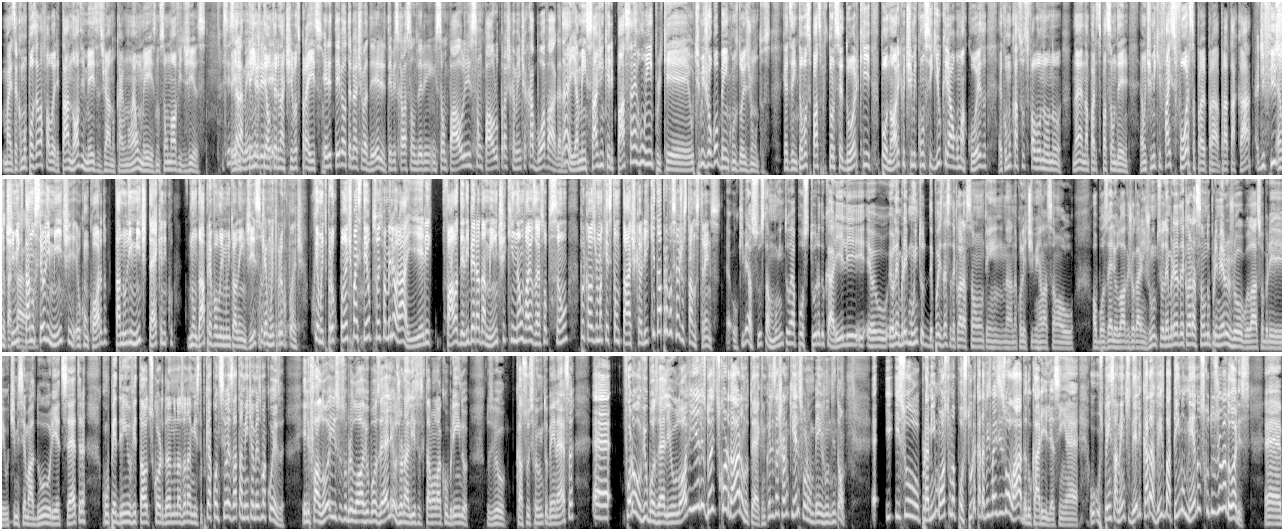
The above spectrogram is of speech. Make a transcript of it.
Mas é como o Pozella falou, ele tá há nove meses já no cargo, não é um mês, não são nove dias. Sinceramente, ele tem que ele, ter alternativas para isso. Ele teve a alternativa dele, ele teve a escalação dele em São Paulo e São Paulo praticamente acabou a vaga, né? É, e a mensagem que ele passa é ruim, porque o time jogou bem com os dois juntos. Quer dizer, então você passa pro torcedor que, pô, na hora que o time conseguiu criar alguma coisa, é como o Cassus falou no, no né, na participação dele, é um time que faz força para atacar. É difícil É um atacar, time que tá no né? seu limite, eu concordo, tá no limite técnico, não dá para evoluir muito além disso. O que é muito preocupante. O que é muito preocupante, mas tem opções para melhorar. E ele fala deliberadamente que não vai usar essa opção por causa de uma questão tática ali que dá para você ajustar nos treinos. É, o que me assusta muito é a postura do Carilli. Eu, eu lembrei muito, depois dessa declaração ontem na, na coletiva em relação ao, ao Bozelli e o Love jogarem juntos, eu lembrei da declaração do primeiro jogo lá sobre o time ser maduro e etc., com o Pedrinho Vital discordando na zona mista, porque aconteceu exatamente a mesma coisa. Ele falou isso sobre o Love e o Bozelli, os jornalistas que estavam lá cobrindo, inclusive o Cassus foi muito bem nessa, é, foram ouvir o Bozelli e o Love e eles dois discordaram no técnico. Eles acharam que eles foram bem juntos. Então, é, isso para mim mostra uma postura cada vez mais isolada do Carilli, assim, é, os pensamentos dele cada vez batendo menos com dos jogadores. É,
